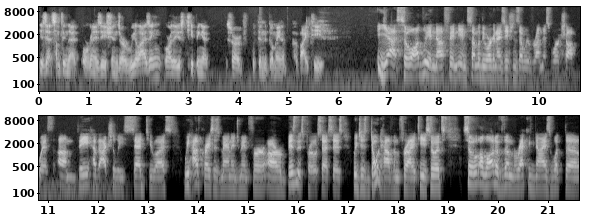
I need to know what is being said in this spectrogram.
is that something that organizations are realizing, or are they just keeping it sort of within the domain of, of IT? Yeah, so oddly enough, in, in some of the organizations that we've run this workshop with, um, they have actually said to us, we have crisis management for our business processes. We just don't have them for IT. So it's so a lot of them recognize what the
